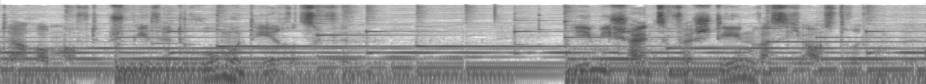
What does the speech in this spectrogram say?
darum, auf dem Spielfeld Ruhm und Ehre zu finden. Emi scheint zu verstehen, was ich ausdrücken will.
